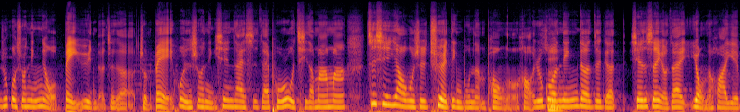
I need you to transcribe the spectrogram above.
如果说您有备孕的这个准备，或者说您现在是在哺乳期的妈妈，这些药物是确定不能碰哦。哈，如果您的这个先生有在用的话，也。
